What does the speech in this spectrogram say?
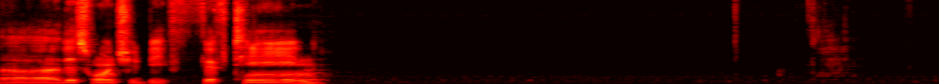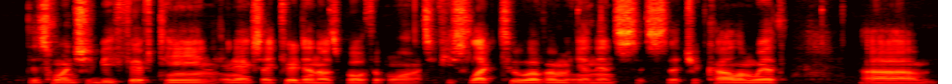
Uh, this one should be 15. This one should be 15, and actually I could have done those both at once. If you select two of them and then set your column width, um,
